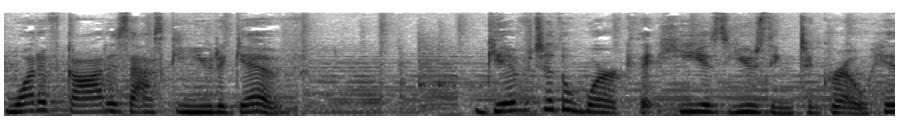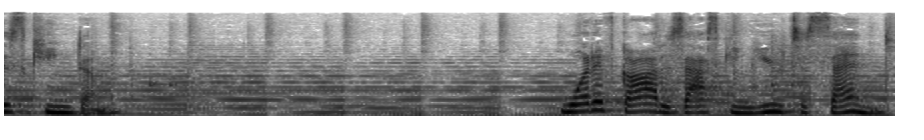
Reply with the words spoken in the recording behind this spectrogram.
What if God is asking you to give? Give to the work that He is using to grow His kingdom. What if God is asking you to send?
